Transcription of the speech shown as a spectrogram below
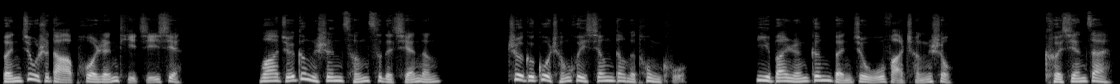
本就是打破人体极限，挖掘更深层次的潜能，这个过程会相当的痛苦，一般人根本就无法承受。可现在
